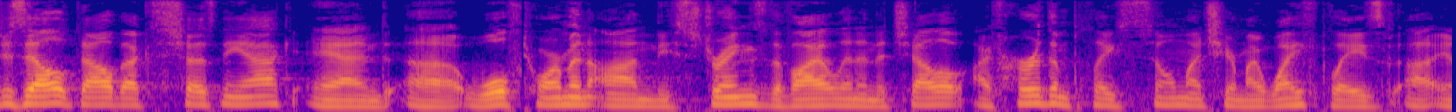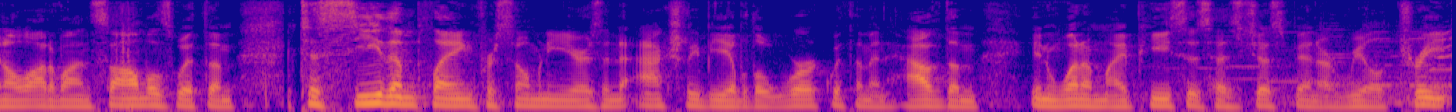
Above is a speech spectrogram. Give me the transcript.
Giselle Dalbec-Szczesniak and uh, Wolf Torman on the strings, the violin, and the cello. I've heard them play so much here. My wife plays uh, in a lot of ensembles with them. To see them playing for so many years and to actually be able to work with them and have them in one of my pieces has just been a real treat.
